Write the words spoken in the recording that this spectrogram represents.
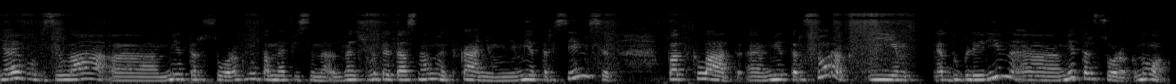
я его взяла э, метр сорок, ну там написано, значит, вот это основной ткани у меня метр семьдесят, подклад э, метр сорок и дублерин метр сорок. Но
